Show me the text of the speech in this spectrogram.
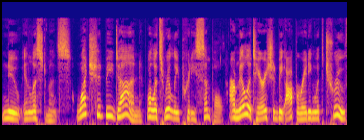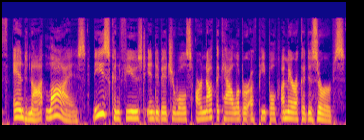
new enlistments. What should be done? Well, it's really pretty simple. Our military should be operating with truth and not lies. These confused individuals are not the caliber of people America deserves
